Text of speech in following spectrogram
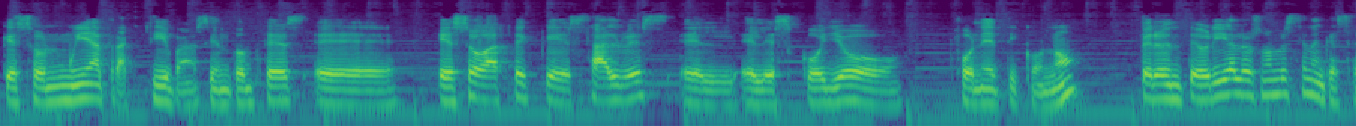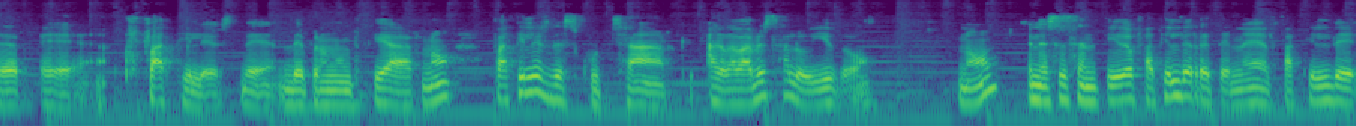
que son muy atractivas y entonces eh, eso hace que salves el, escollo fonético, ¿no? Pero en teoría los nombres tienen que ser eh, fáciles de, pronunciar, ¿no? Fáciles de escuchar, agradables al oído, ¿no? En ese sentido, fácil de retener, fácil de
